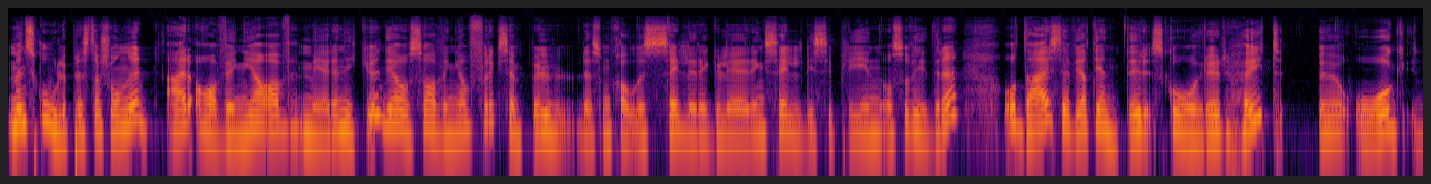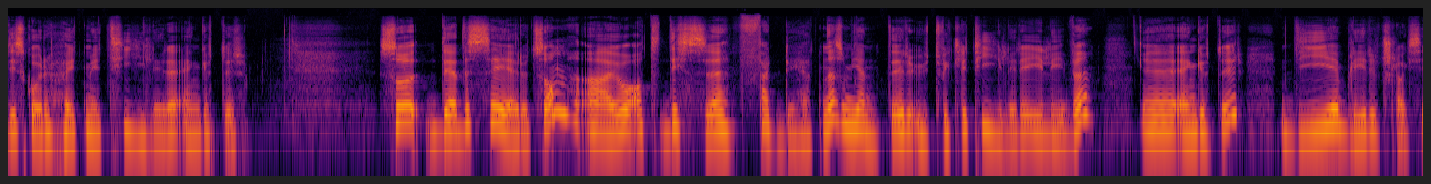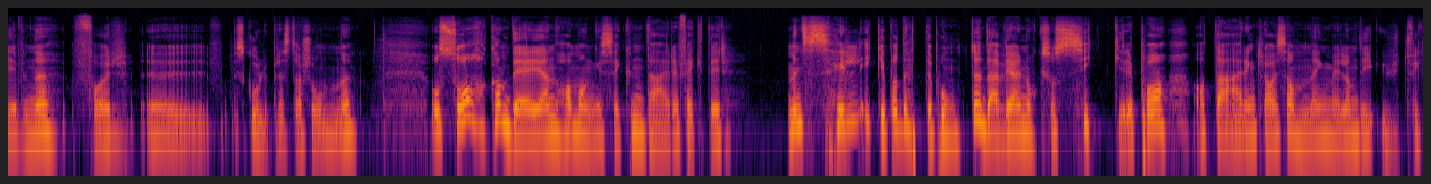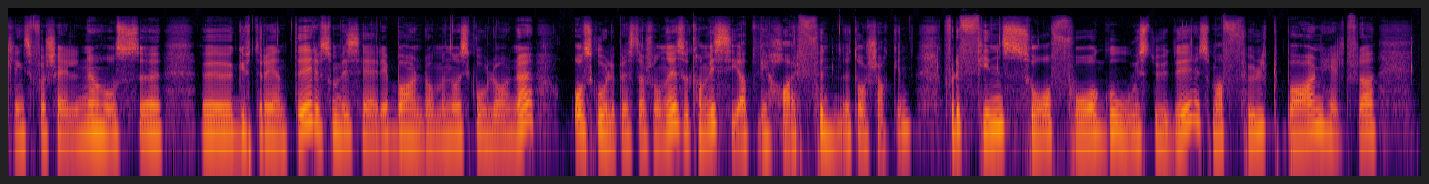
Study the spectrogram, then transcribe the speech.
Men skoleprestasjoner er avhengige av mer enn IQ. De er også avhengige av f.eks. det som kalles selvregulering, selvdisiplin osv. Og, og der ser vi at jenter scorer høyt, eh, og de scorer høyt mye tidligere enn gutter. Så det det ser ut som, er jo at disse ferdighetene som jenter utvikler tidligere i livet eh, enn gutter, de blir utslagsgivende for eh, skoleprestasjonene. Og så kan det igjen ha mange sekundære effekter. Men selv ikke på dette punktet, der vi er nokså sikre på at det er en klar sammenheng mellom de utviklingsforskjellene hos uh, gutter og jenter som vi ser i barndommen og i skoleårene, og skoleprestasjoner, så kan vi si at vi har funnet årsaken. For det finnes så få gode studier som har fulgt barn helt fra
